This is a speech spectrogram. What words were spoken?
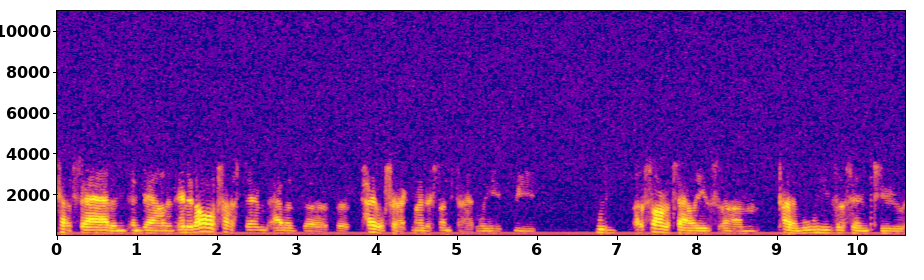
kind of sad and, and down, and, and it all kind of stems out of the, the title track, Minor Sunshine. We we we a song of Sally's um, kind of leads us into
